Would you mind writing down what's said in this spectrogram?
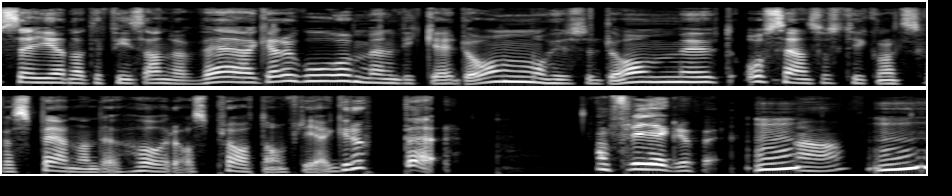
säger att det finns andra vägar att gå, men vilka är de och hur ser de ut? Och sen så tycker hon att det ska vara spännande att höra oss prata om fria grupper. Om fria grupper? Mm. Ja. Mm.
